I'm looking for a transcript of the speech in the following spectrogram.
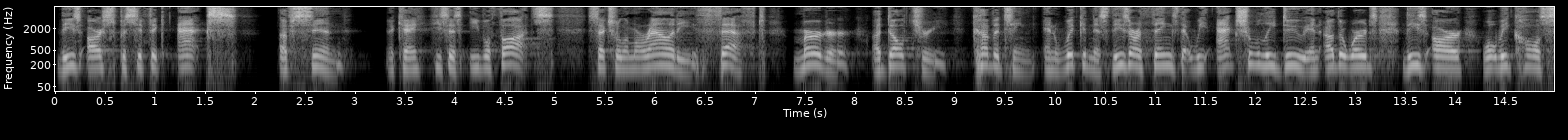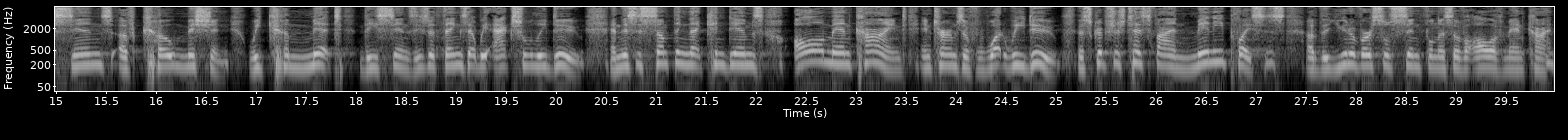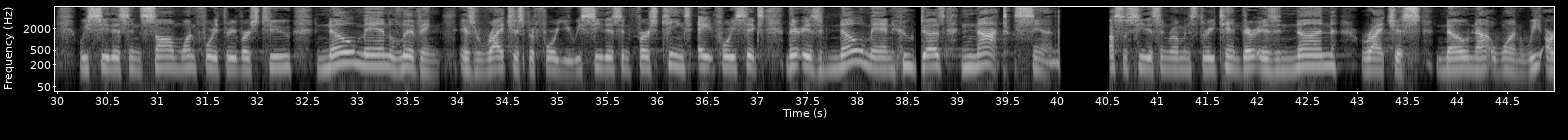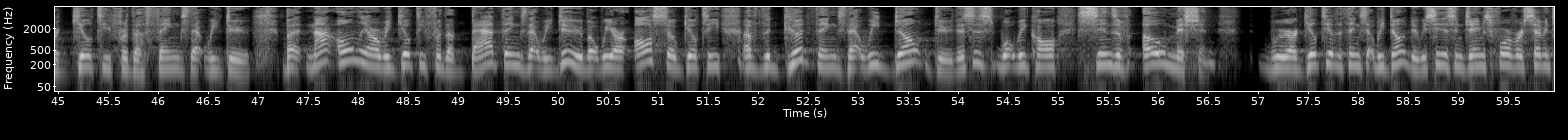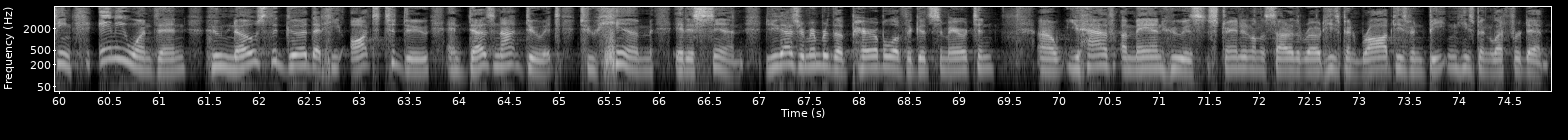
These are specific acts of sin. Okay. He says evil thoughts, sexual immorality, theft, murder, adultery, coveting, and wickedness. These are things that we actually do. In other words, these are what we call sins of commission. We commit these sins. These are things that we actually do. And this is something that condemns all mankind in terms of what we do. The scriptures testify in many places of the universal sinfulness of all of mankind. We see this in Psalm 143 verse 2. No man living is righteous before you. We see this in 1 Kings 8 46. There is no man who does not sin. Also see this in Romans 3:10. There is none righteous, no not one. We are guilty for the things that we do. But not only are we guilty for the bad things that we do, but we are also guilty of the good things that we don't do. This is what we call sins of omission we are guilty of the things that we don't do. We see this in James 4 verse 17. Anyone then who knows the good that he ought to do and does not do it, to him it is sin. Do you guys remember the parable of the Good Samaritan? Uh, you have a man who is stranded on the side of the road. He's been robbed. He's been beaten. He's been left for dead.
